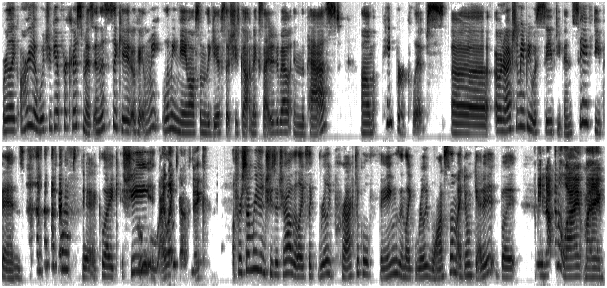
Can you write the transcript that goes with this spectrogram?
we're like, Aria, what'd you get for Christmas? And this is a kid. Okay, let me let me name off some of the gifts that she's gotten excited about in the past. Um, paper clips. Uh, or no, actually, maybe with safety pins. Safety pins. chapstick. Like she. Ooh, I like chapstick. For some reason, she's a child that likes like really practical things and like really wants them. I don't get it, but I mean, not gonna lie, my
